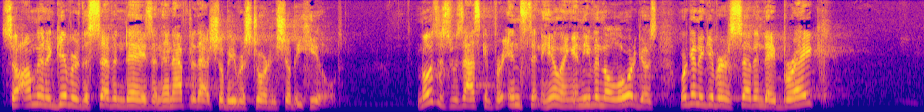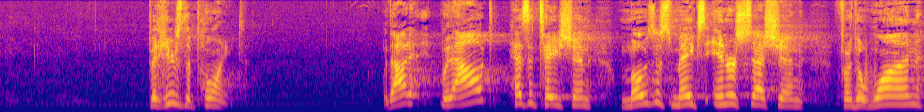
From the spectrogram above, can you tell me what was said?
So I'm going to give her the seven days, and then after that, she'll be restored and she'll be healed. Moses was asking for instant healing, and even the Lord goes, We're going to give her a seven day break. But here's the point without, without hesitation, Moses makes intercession for the one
